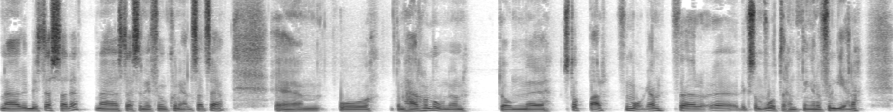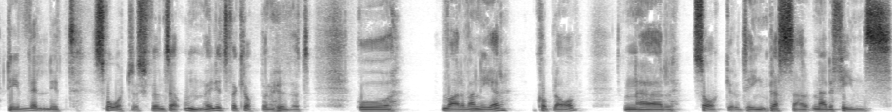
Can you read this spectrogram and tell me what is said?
när vi blir stressade, när stressen är funktionell så att säga. Ehm, och de här hormonen de eh, stoppar förmågan för eh, liksom, återhämtningen att fungera. Det är väldigt svårt, för att inte säga omöjligt för kroppen och huvudet att varva ner, koppla av när saker och ting pressar, när det finns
